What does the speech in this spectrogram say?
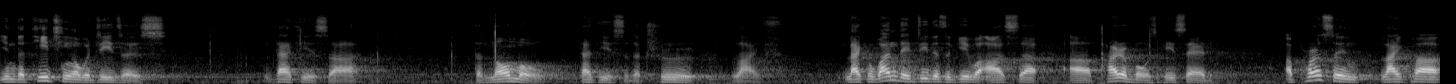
in the teaching of Jesus, that is uh, the normal, that is the true life. Like one day Jesus gave us uh, uh, parables, he said, a person like uh,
